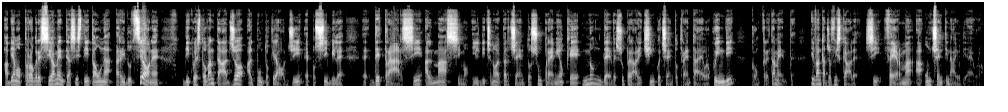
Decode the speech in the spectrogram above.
abbiamo progressivamente assistito a una riduzione di questo vantaggio al punto che oggi è possibile eh, detrarsi al massimo il 19% su un premio che non deve superare i 530 euro. Quindi, concretamente, il vantaggio fiscale si ferma a un centinaio di euro.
